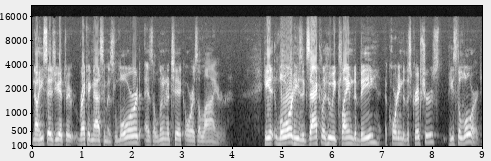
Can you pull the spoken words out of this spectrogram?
No, he says you have to recognize him as Lord, as a lunatic, or as a liar. He, Lord, he's exactly who he claimed to be according to the scriptures. He's the Lord.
